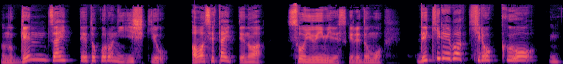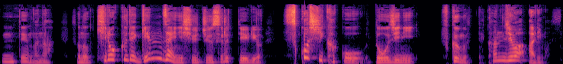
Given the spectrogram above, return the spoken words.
その現在ってところに意識を合わせたいっていうのは、そういう意味ですけれども、できれば記録を、んっていうのかな、その記録で現在に集中するっていうよりは、少し過去を同時に含むって感じはあります。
